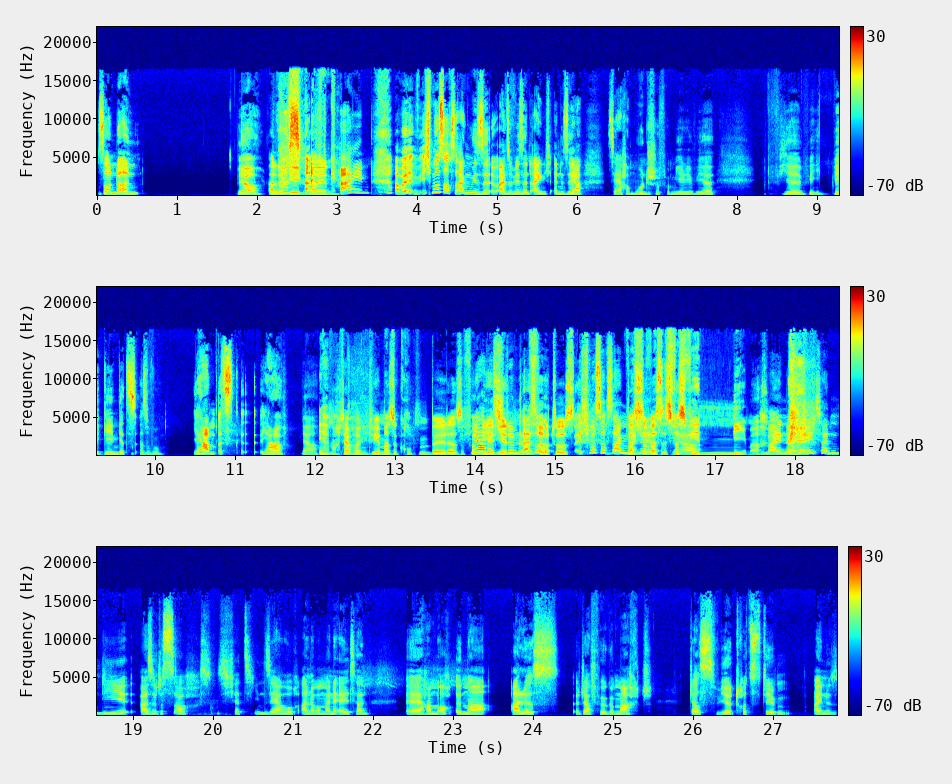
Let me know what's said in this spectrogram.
sondern ja, Alle gegen halt einen. Keinen. Aber ich muss auch sagen, wir sind, also wir sind eigentlich eine sehr, sehr harmonische Familie. Wir, wir, wir, wir gehen jetzt, also wir haben es, äh, ja, ja. Ja, macht ja auch irgendwie immer so Gruppenbilder, so Ja, das stimmt. Also, Familienfotos. Ich muss auch sagen, was meine, so was ist, was ja, wir nie machen. Meine Eltern, die, also das ist auch, ich schätze ihn sehr hoch an, aber meine Eltern äh, haben auch immer alles dafür gemacht, dass wir trotzdem eine,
